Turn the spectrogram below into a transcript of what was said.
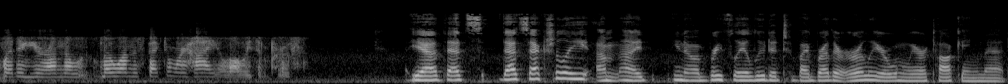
whether you're on the low on the spectrum or high, you'll always improve. Yeah, that's that's actually um, I you know briefly alluded to my brother earlier when we were talking that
